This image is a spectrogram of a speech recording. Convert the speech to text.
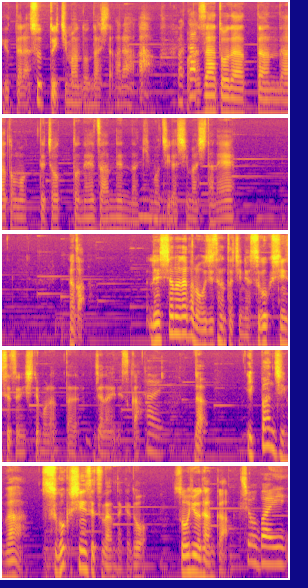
言ったらスッと1万ドン出したからあわざとだったんだと思ってちょっとね残念な気持ちがしましたね、なんか列車の中のおじさんたちにはすごく親切にしてもらったじゃないですか。はい。だ一般人はすごく親切なんだけどそういうなんか商売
